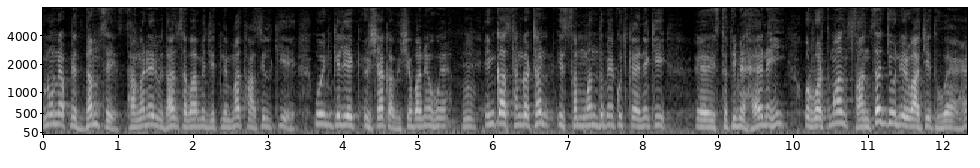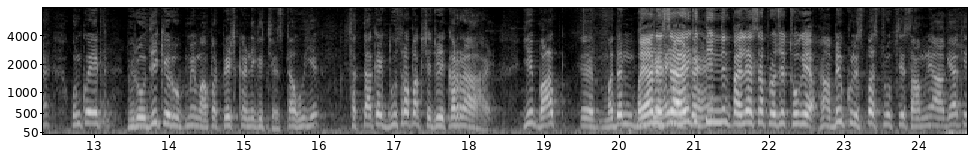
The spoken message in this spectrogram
उन्होंने अपने दम से सांगानेर विधानसभा में जितने मत हासिल किए वो इनके लिए एक ईर्षा का विषय बने हुए हैं। हम्म। इनका संगठन इस संबंध में कुछ कहने की स्थिति में है नहीं और वर्तमान सांसद जो निर्वाचित हुए हैं उनको एक विरोधी के रूप में वहाँ पर पेश करने की चेष्टा हुई है। सत्ता का एक दूसरा पक्ष जो ये कर रहा है ये बात मदन बयान ऐसे आए कि तीन दिन पहले ऐसा प्रोजेक्ट हो गया। हाँ बिल्कुल स्पष्ट रूप से सामने आ गया कि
